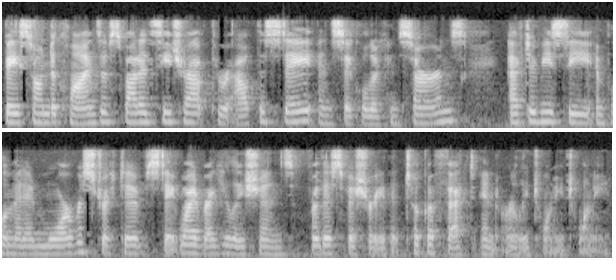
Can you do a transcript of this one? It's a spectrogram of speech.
Based on declines of spotted sea trout throughout the state and stakeholder concerns, FWC implemented more restrictive statewide regulations for this fishery that took effect in early 2020.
